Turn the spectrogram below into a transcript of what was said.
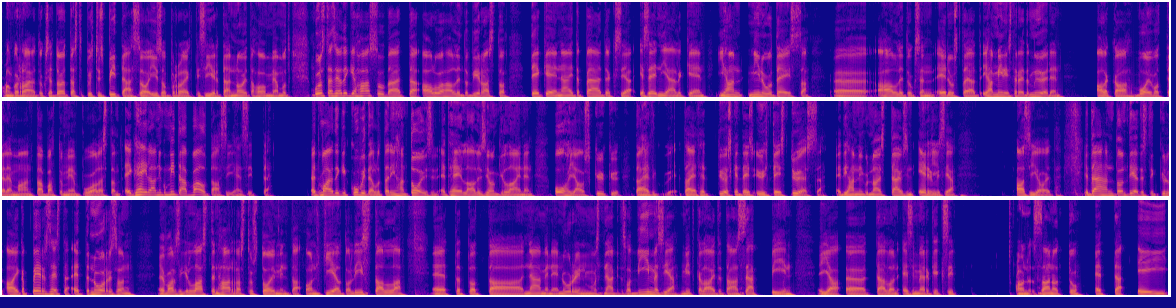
onko rajoituksia. Toivottavasti pystyisi pitää, se on iso projekti siirtää noita hommia. Mutta kuulostaa se jotenkin hassulta, että aluehallintovirasto tekee näitä päätöksiä ja sen jälkeen ihan minuuteissa ö, hallituksen edustajat, ihan ministereitä myöden, alkaa voivottelemaan tapahtumien puolesta. Eikö heillä ole niinku mitään valtaa siihen sitten? Että mä oon jotenkin kuvitellut tämän ihan toisin, että heillä olisi jonkinlainen ohjauskyky tai, että, tai että he työskenteisivät yhteistyössä. Että ihan niin kuin naiset täysin erillisiä asioita. Ja tämähän on tietysti kyllä aika perseestä, että nuorison ja varsinkin lasten harrastustoiminta on kieltolistalla, että tota, nämä menee nurin. Mun nämä pitäisi olla viimeisiä, mitkä laitetaan säppiin. Ja äh, täällä on esimerkiksi on sanottu, että ei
